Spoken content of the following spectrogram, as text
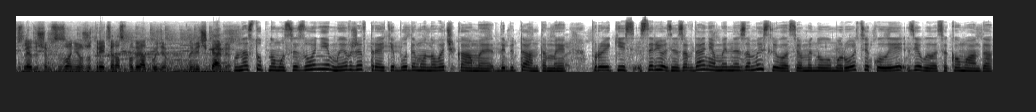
В следующем сезоне уже третий раз подряд будем новичками. В наступному сезоні ми вже втретє будемо новачками, дебютантами. Про якісь серйозні завдання ми не замислювалися в минулому році, коли з'явилася команда.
